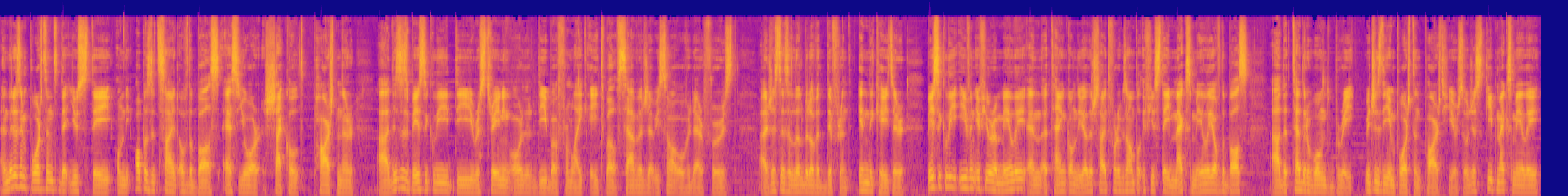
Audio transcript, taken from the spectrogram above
And it is important that you stay on the opposite side of the boss as your shackled partner. Uh, this is basically the restraining order debuff from like A12 Savage that we saw over there first, uh, just as a little bit of a different indicator. Basically, even if you're a melee and a tank on the other side, for example, if you stay max melee of the boss, uh, the tether won't break, which is the important part here. So just keep max melee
